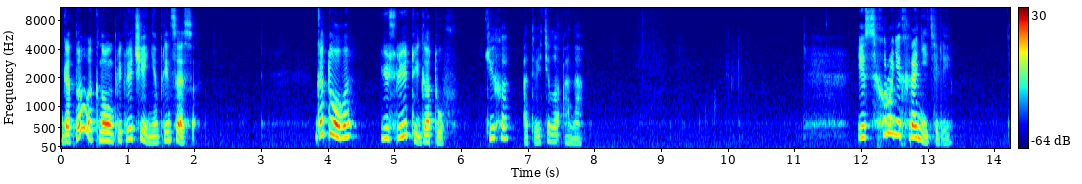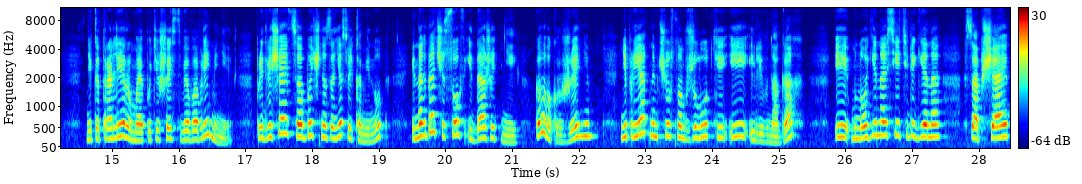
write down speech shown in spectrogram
«Готова к новым приключениям, принцесса?» «Готова, если и ты готов», — тихо — ответила она. Из хроник хранителей. Неконтролируемое путешествие во времени предвещается обычно за несколько минут, иногда часов и даже дней, головокружением, неприятным чувством в желудке и или в ногах, и многие носители гена сообщают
